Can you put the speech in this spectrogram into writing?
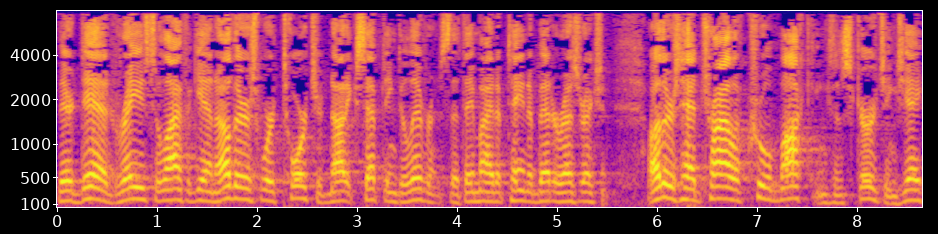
their dead raised to life again. Others were tortured, not accepting deliverance, that they might obtain a better resurrection. Others had trial of cruel mockings and scourgings, yea,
